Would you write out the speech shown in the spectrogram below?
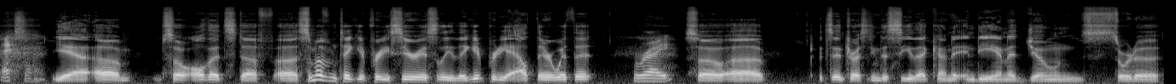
Excellent. Yeah, um, so all that stuff. Uh, some of them take it pretty seriously. They get pretty out there with it. Right. So uh, it's interesting to see that kind of Indiana Jones sort of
